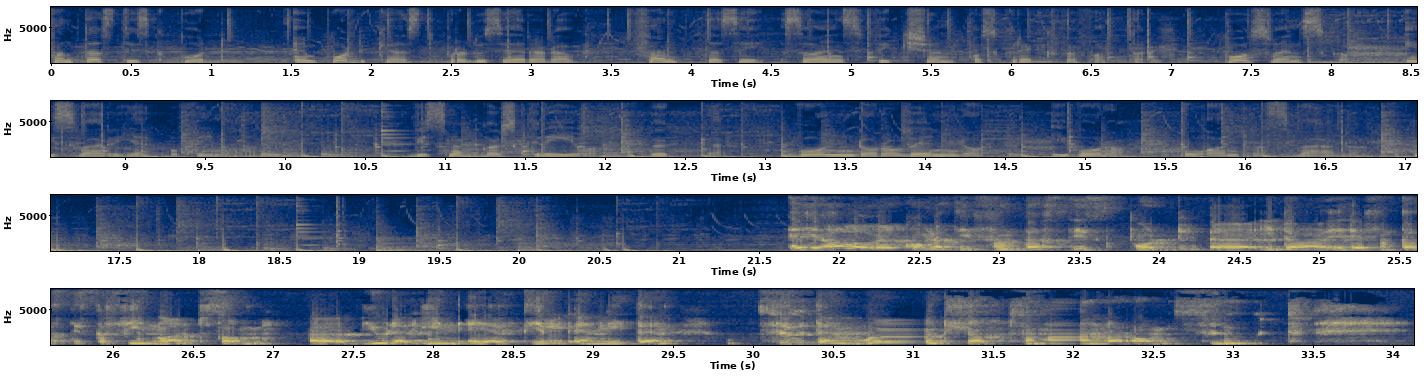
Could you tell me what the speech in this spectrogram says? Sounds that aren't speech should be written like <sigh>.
Fantastisk podd, en podcast producerad av fantasy, science fiction och skräckförfattare. På svenska, i Sverige och Finland. Vi snackar skriva, böcker, våndor och vändor i våra och andras världar. Hej alla och välkomna till Fantastisk podd. Uh, idag är det fantastiska Finland som uh, bjuder in er till en liten sluten workshop som handlar om slut.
